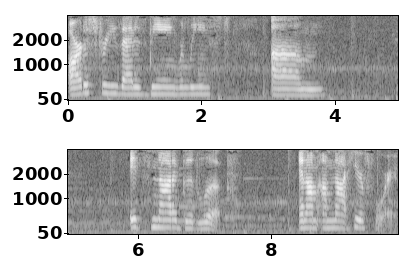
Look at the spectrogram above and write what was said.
artistry that is being released um it's not a good look. And i'm i'm not here for it.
